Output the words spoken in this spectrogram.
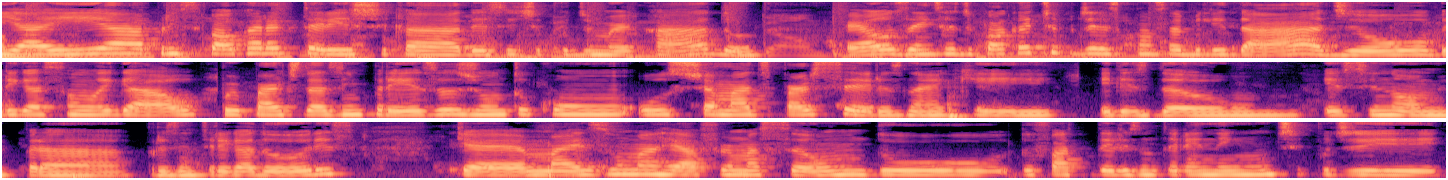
E aí a principal característica desse tipo de mercado é a ausência de qualquer tipo de responsabilidade ou obrigação legal por parte das empresas junto com os chamados parceiros, né, que eles dão esse nome para os entregadores que é mais uma reafirmação do, do fato deles não terem nenhum tipo de,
